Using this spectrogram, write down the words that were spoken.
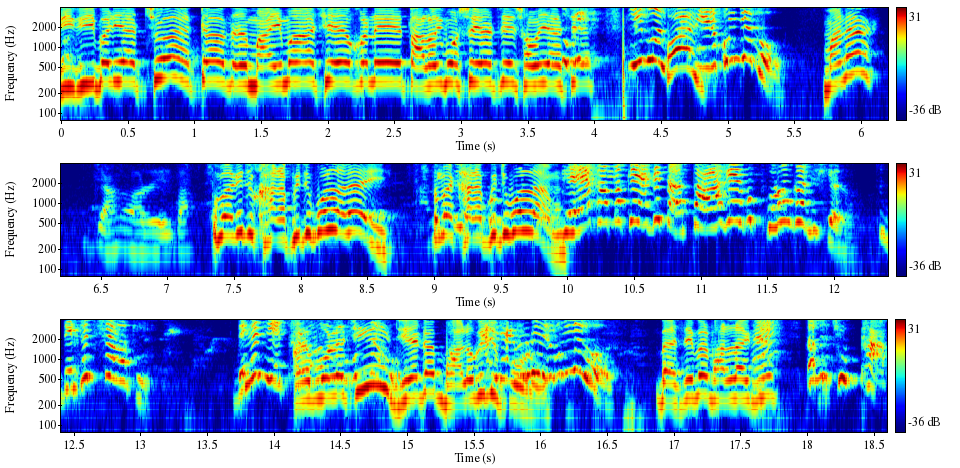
দিদির বাড়ি আছো একটা মাইমা আছে ওখানে তালই মশাই আছে সবাই আছে। কি বলছিস? এরকম যাব? মানে? জানোয়ারের বাচ্চা। তোমার কিছু খারাপ কিছু বললাম? এই তোমার খারাপ কিছু বললাম? দেখ আমাকে আগে তার আগে এরকম ফোন কাটিস কেন? তুই দেখেছিস আমাকে? দেখেছিস আমি বলেছি যাব? যেটা ভালো কিছু পড়ো ব্যাস এবার ভালো লাগছে। হ্যাঁ? তাহলে চুপ থাক।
